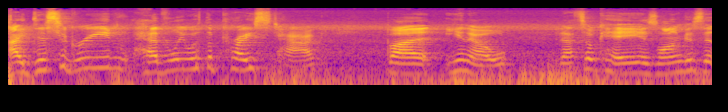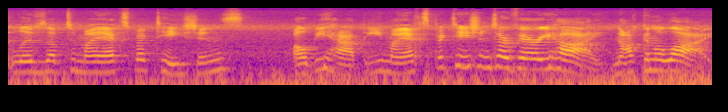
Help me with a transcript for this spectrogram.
I disagreed heavily with the price tag, but, you know, that's okay. As long as it lives up to my expectations, I'll be happy. My expectations are very high, not gonna lie.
